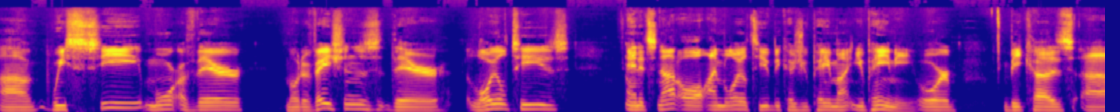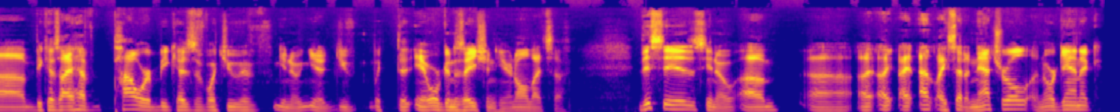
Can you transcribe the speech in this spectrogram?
Uh, we see more of their motivations, their loyalties, and it's not all I'm loyal to you because you pay my you pay me or because uh, because I have power because of what you have you know you know you've with the you organization here and all that stuff. This is you know um, uh, I, I, I, like I said a natural an organic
